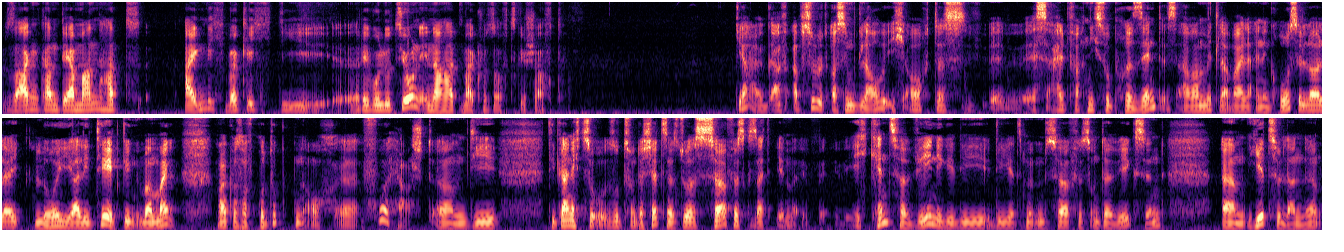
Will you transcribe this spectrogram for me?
sagen kann, der Mann hat eigentlich wirklich die Revolution innerhalb Microsofts geschafft. Ja, absolut. Außerdem glaube ich auch, dass äh, es einfach nicht so präsent ist, aber mittlerweile eine große Loyalität gegenüber Microsoft-Produkten auch äh, vorherrscht, ähm, die, die gar nicht so, so zu unterschätzen ist. Du hast Surface gesagt, ich kenne zwar wenige, die, die jetzt mit dem Surface unterwegs sind, ähm, hierzulande,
